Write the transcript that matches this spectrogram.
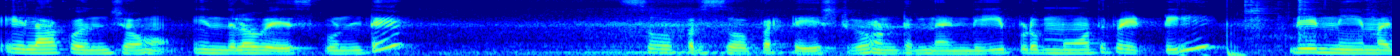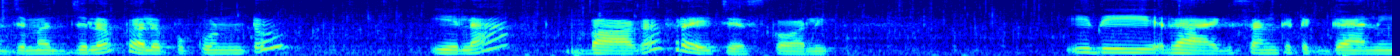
ఇలా కొంచెం ఇందులో వేసుకుంటే సూపర్ సూపర్ టేస్ట్గా ఉంటుందండి. ఇప్పుడు మూత పెట్టి దీన్ని మధ్య మధ్యలో కలుపుకుంటూ ఇలా బాగా ఫ్రై చేసుకోవాలి. ఇది రాగి సంకటికి కానీ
